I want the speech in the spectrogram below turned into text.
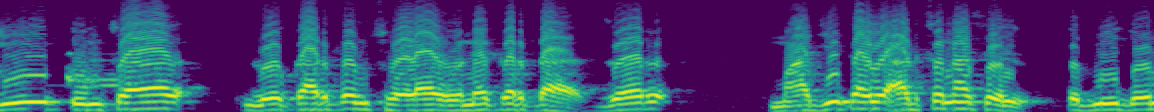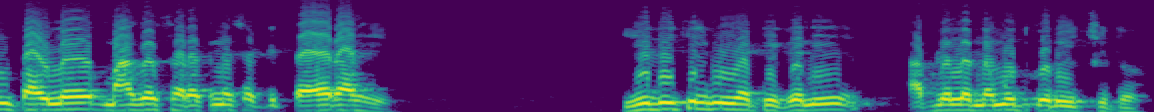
की तुमचा लोकार्पण सोहळा होण्याकरता जर माझी काही अडचण असेल तर मी दोन पावलं मागं सरकण्यासाठी तयार आहे. हे देखील मी या ठिकाणी आपल्याला नमूद करू इच्छितो.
